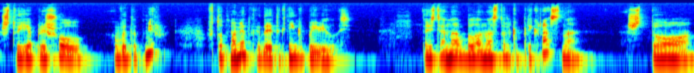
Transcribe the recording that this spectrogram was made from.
что я пришел в этот мир в тот момент, когда эта книга появилась. То есть она была настолько прекрасна, что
